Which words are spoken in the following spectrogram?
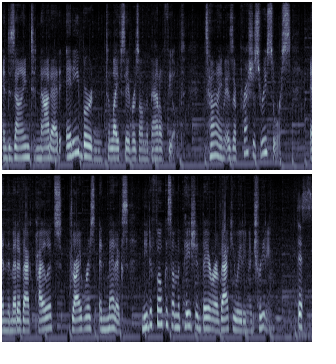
and designed to not add any burden to lifesavers on the battlefield. Time is a precious resource, and the medevac pilots, drivers, and medics need to focus on the patient they are evacuating and treating. This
